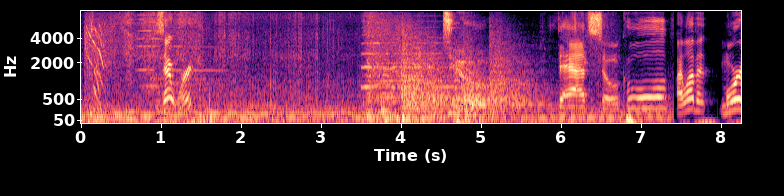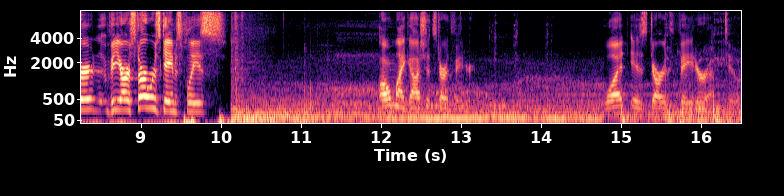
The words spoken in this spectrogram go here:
Does that work? Dude. That's so cool. I love it. More VR Star Wars games, please. Oh my gosh, it's Darth Vader. What is Darth Vader up to?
